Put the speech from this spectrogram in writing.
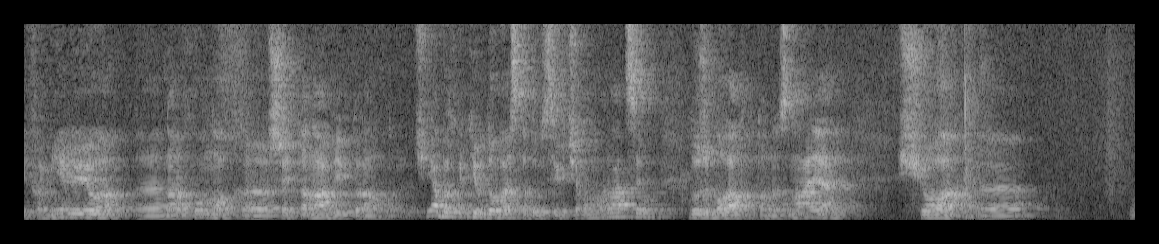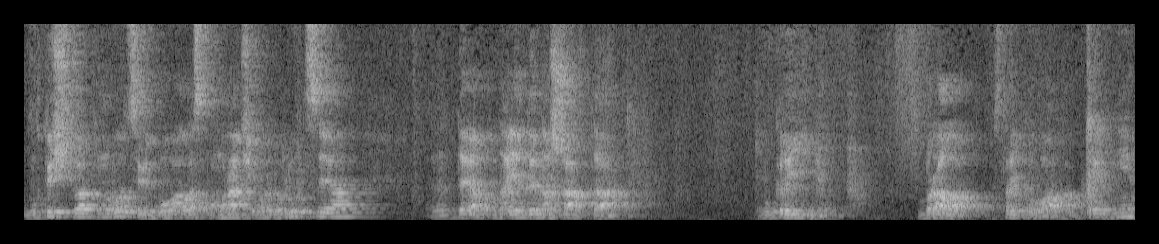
і фамілію е, на рахунок е, Шейтана Віктора Анатолійовича. Я би хотів довести до всіх червоноградців, дуже багато хто не знає, що е, у 2004 році відбувалася помаранчева революція, де одна єдина шахта в Україні брала, страйкувала три дні.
